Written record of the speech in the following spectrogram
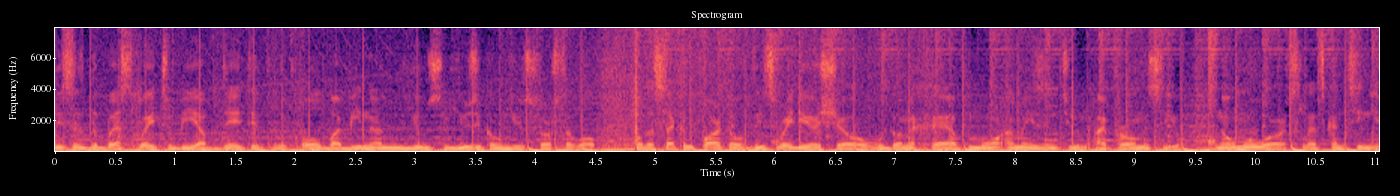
this is the best way to be updated with all Bobina news, musical news first of all. For the second part of this radio show, we're gonna have more amazing tune, I promise you. No more words, let's continue.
